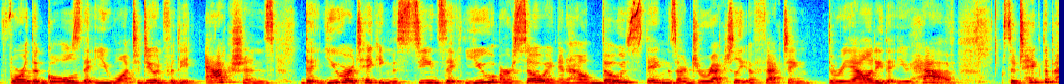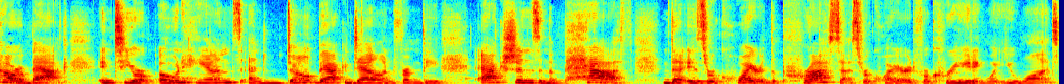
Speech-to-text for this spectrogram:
for the goals that you want to do and for the actions that you are taking, the seeds that you are sowing, and how those things are directly affecting the reality that you have. So take the power back into your own hands and don't back down from the actions and the path that is required, the process required for creating what you want.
